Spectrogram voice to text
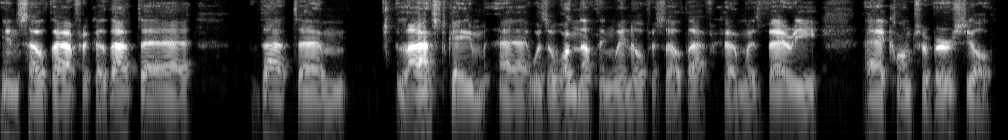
in South Africa. That uh, that um, last game uh, was a one nothing win over South Africa and was very uh, controversial.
